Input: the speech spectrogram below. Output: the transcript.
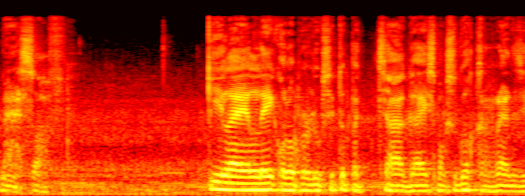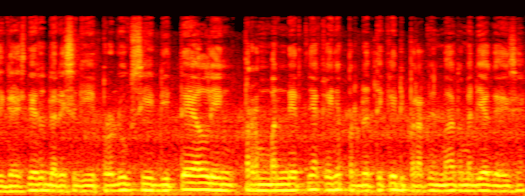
Mass off. Gila LA kalau produksi itu pecah guys. Maksud gue keren sih guys. Dia tuh dari segi produksi, detailing, per menitnya Kayaknya per detiknya diperhatiin banget sama dia guys ya.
